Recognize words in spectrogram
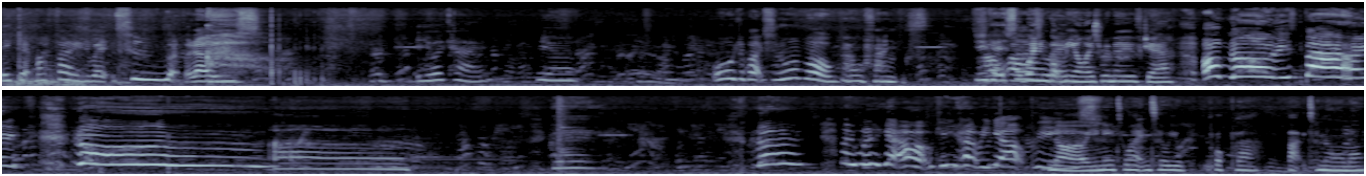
they get my phone and went through up my nose. Are you okay? Yeah. Oh, you're back to normal. Oh, thanks. Did you I, get I went and got my eyes removed, yeah. Oh no, he's back! No! Uh, Yay. No! I want to get up. Can you help me get up, please? no, you need to wait until you're proper back to normal.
